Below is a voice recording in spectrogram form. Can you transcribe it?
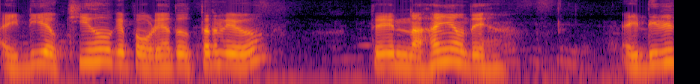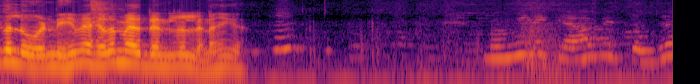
ਐਡੀ ਔਖੀ ਹੋ ਕੇ ਪੌੜੀਆਂ ਤੋਂ ਉਤਰ ਲਿਓ ਤੇ ਨਾ ਹੀ ਆਉਂਦੇ ਹਾਂ। ਐਡੀ ਵੀ ਕੋਈ ਲੋੜ ਨਹੀਂ ਮੈਂ ਕਿਹਾ ਮੈਂ ਡੰਡ ਲੈ ਲੈਣਾ ਸੀਗਾ। ਮੰਮੀ ਨੇ ਕਿਹਾ ਵੀ ਚੱਲ ਜਾ।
